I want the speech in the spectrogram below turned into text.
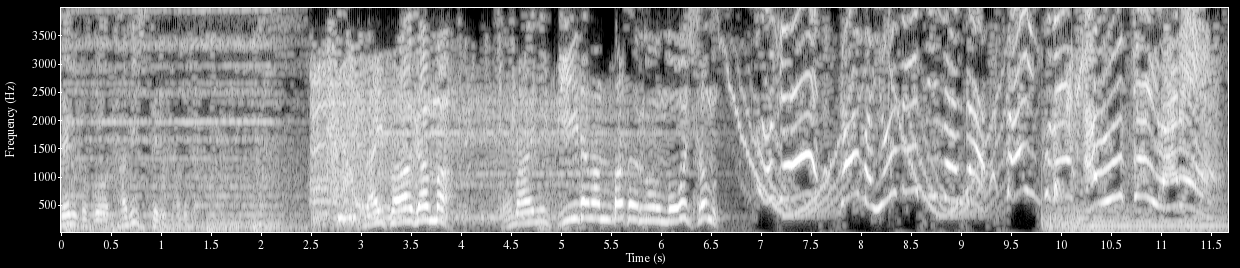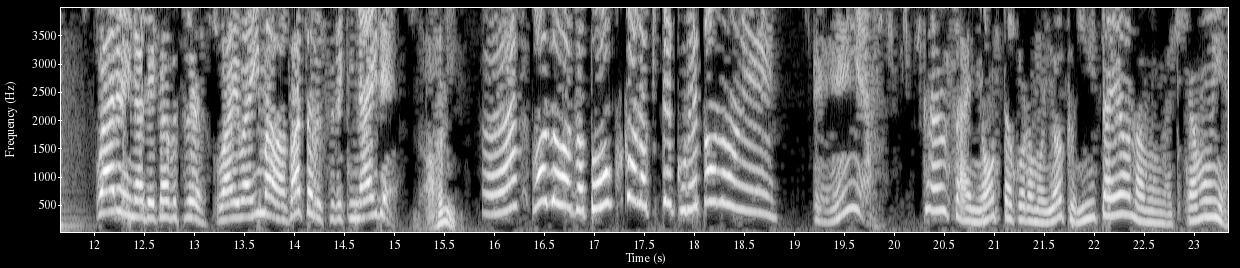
全国を旅してる者だ。スナイパーガンマ、お前にビーダマンバトルを申し込む。いなデカブツ。ワイは今はバトルする気ないで。何？えー、わざわざ遠くから来てくれたのに。ええんや。関西におった頃もよく似たようなもんが来たもんや。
